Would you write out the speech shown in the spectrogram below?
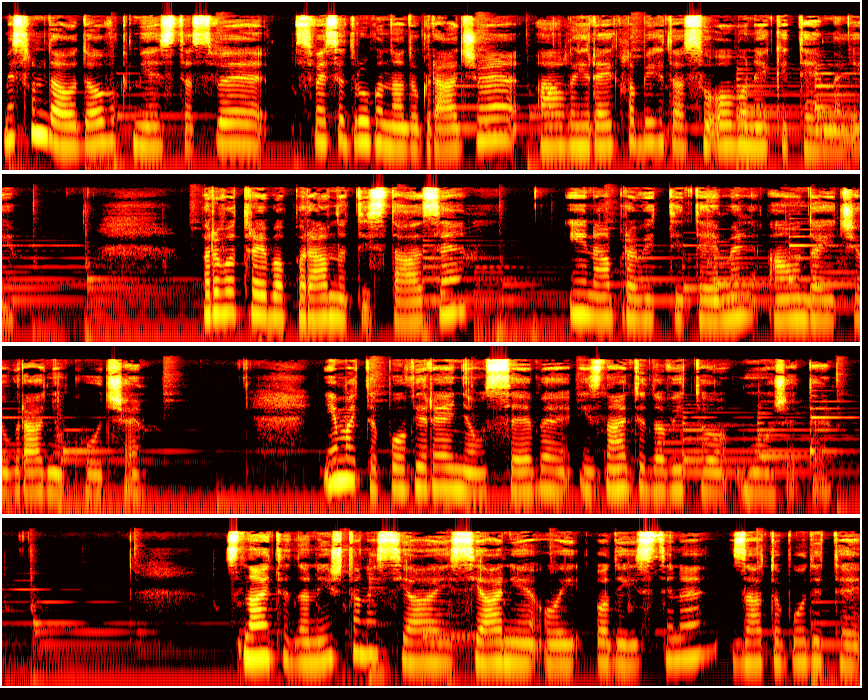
Mislim da od ovog mjesta sve, sve se drugo nadograđuje, ali rekla bih da su ovo neki temelji. Prvo treba poravnati staze i napraviti temelj, a onda ići u gradnju kuće. Imajte povjerenja u sebe i znajte da vi to možete. Znajte da ništa ne sjaji sjajnije od istine, zato budite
